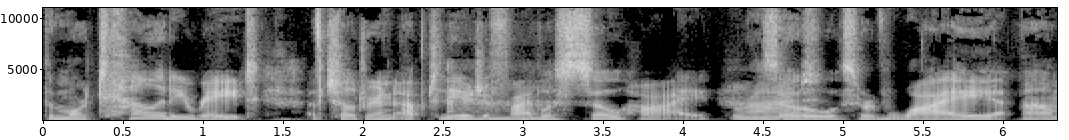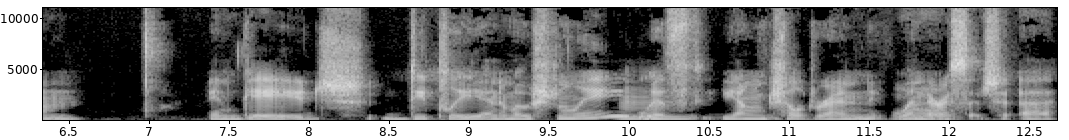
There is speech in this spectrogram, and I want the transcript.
the mortality rate of children up to the age of five Ah. was so high. Right. So, sort of, why um, engage deeply and emotionally Mm. with young children when Wow. there is such a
